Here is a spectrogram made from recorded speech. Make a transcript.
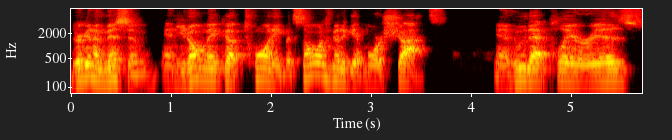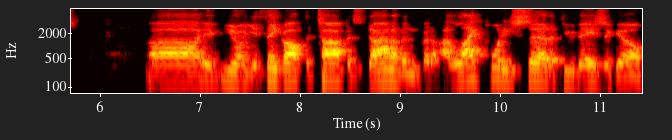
They're going to miss him, and you don't make up 20, but someone's going to get more shots. And who that player is, uh, you know, you think off the top it's Donovan, but I liked what he said a few days ago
